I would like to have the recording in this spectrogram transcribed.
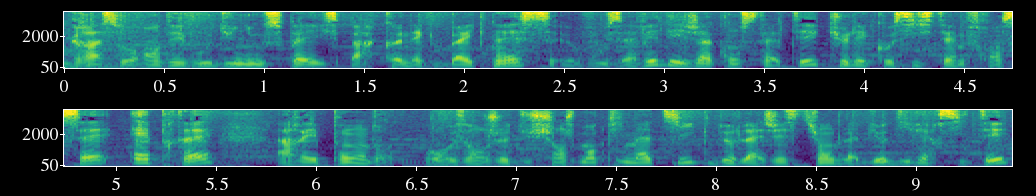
Grâce au rendez-vous du New Space par Connect Bikeness, vous avez déjà constaté que l'écosystème français est prêt à répondre aux enjeux du changement climatique, de la gestion de la biodiversité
